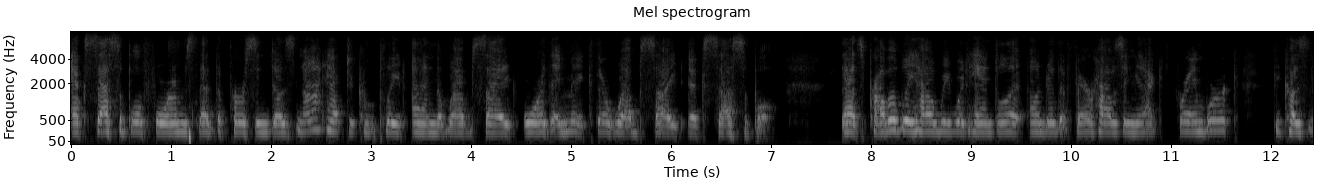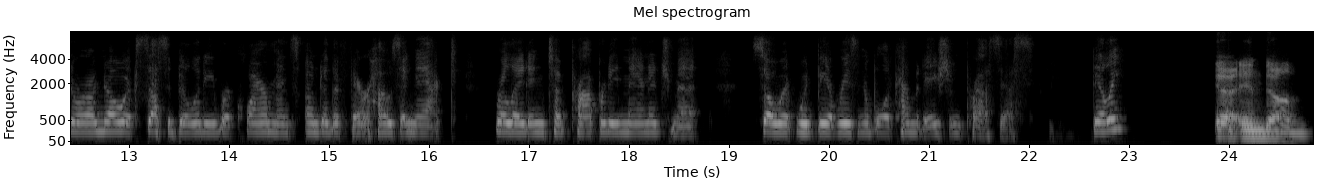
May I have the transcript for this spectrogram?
accessible forms that the person does not have to complete on the website, or they make their website accessible. That's probably how we would handle it under the Fair Housing Act framework because there are no accessibility requirements under the Fair Housing Act relating to property management. So it would be a reasonable accommodation process. Billy? Yeah, and um,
